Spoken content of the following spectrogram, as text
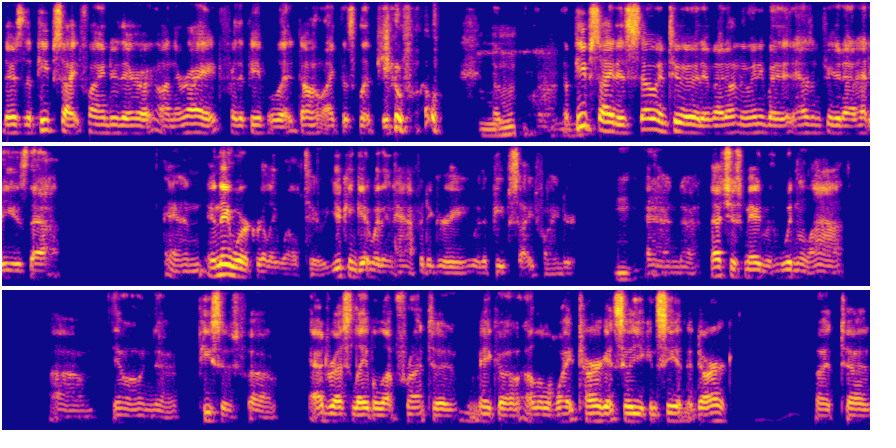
there's the peep sight finder there on the right for the people that don't like the split pupil. Mhm. the peep sight is so intuitive. I don't know anybody that hasn't figured out how to use that. And and they work really well too. You can get within half a degree with a peep sight finder, Mhm. and uh, that's just made with wooden lath. Um, you know, and a piece of uh, address label up front to make a, a little white target so you can see it in the dark. But uh,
